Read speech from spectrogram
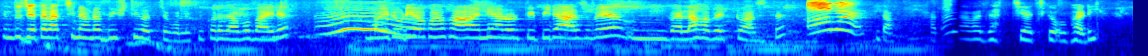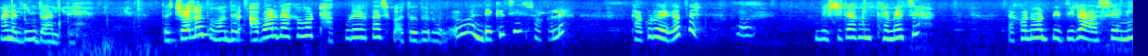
কিন্তু যেতে পারছি না, আমরা বৃষ্টি হচ্ছে বলে। কি করে যাব বাইরে? মুড়ি টুড়ি এখনও খাওয়া হয়নি, আর ওর পিপিরা আসবে বেলা হবে একটু আসতে। দাও আবার যাচ্ছি আজকে ও বাড়ি মানে দুধ আনতে। তো চলো, তোমাদের আবার দেখাবো ঠাকুরের কাজ কত দূর হলো। দেখেছিস সকালে? ঠাকুর হয়ে গেছে? বৃষ্টিটা এখন থেমেছে। এখন ওর পিপিরা আসেনি।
